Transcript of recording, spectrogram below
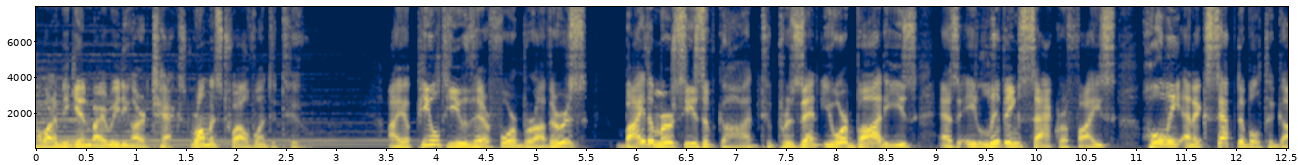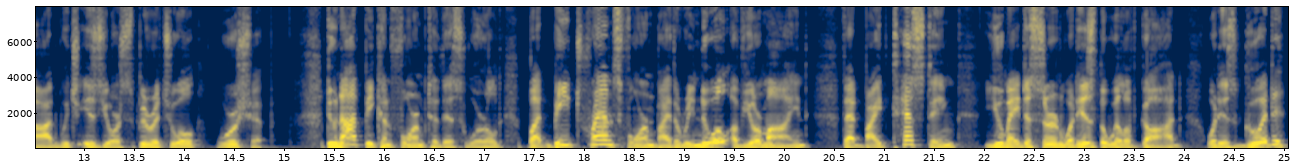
I want to begin by reading our text, Romans 12, 1 to 2. I appeal to you, therefore, brothers, by the mercies of God, to present your bodies as a living sacrifice, holy and acceptable to God, which is your spiritual worship. Do not be conformed to this world, but be transformed by the renewal of your mind, that by testing you may discern what is the will of God, what is good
